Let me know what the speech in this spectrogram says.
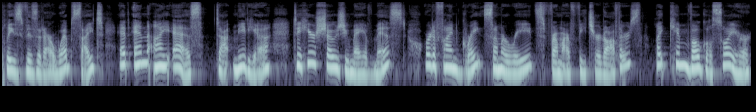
Please visit our website at nis.media to hear shows you may have missed or to find great summer reads from our featured authors like Kim Vogel Sawyer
